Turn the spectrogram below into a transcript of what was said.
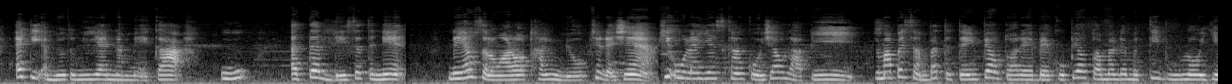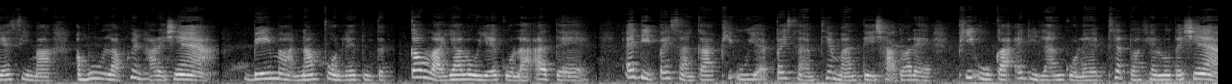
။အဲ့ဒီအမျိုးသမီးရဲ့နာမည်ကဦးအသက်40နှစ်နေရောက်စလုံးကတော့ထိုင်းလူမျိုးဖြစ်တယ်ရှင်။ဖြစ်ဦးလဲရဲစခန်းကိုရောက်လာပြီးဒီမှာပိတ်ဆံဘတ်တသိန်းပျောက်သွားတဲ့ဘဲကိုပျောက်သွားမှလည်းမသိဘူးလို့ရဲစီမှာအမှုလာဖွင့်ထားတယ်ရှင်။ ဘေးမှာနမ်ဖွန်လဲသူတကောက်လာရလို့ရဲကိုလာအပ်တယ်အဲ့ဒီပိတ်ဆန်ကဖီဦးရဲ့ပိတ်ဆန်ဖြစ်မှန်တေချသွားတယ်ဖီဦးကအဲ့ဒီလမ်းကိုလည်းဖြတ်သွားခဲ့လို့တရှင်း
